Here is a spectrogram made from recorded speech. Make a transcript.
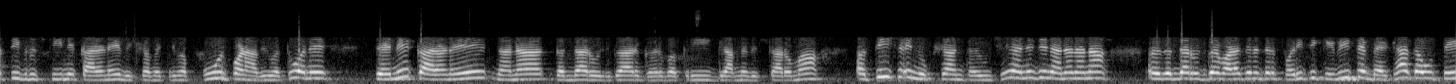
અતિવૃષ્ટિને કારણે વિશ્વામિત્રીમાં પૂર પણ આવ્યું હતું અને તેને કારણે નાના ધંધા રોજગાર ઘર વકરી ગ્રામ્ય વિસ્તારોમાં અતિશય નુકસાન થયું છે અને જે નાના નાના ધંધા રોજગાર વાળા છે ત્યારે ફરીથી કેવી રીતે બેઠા થવું તે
